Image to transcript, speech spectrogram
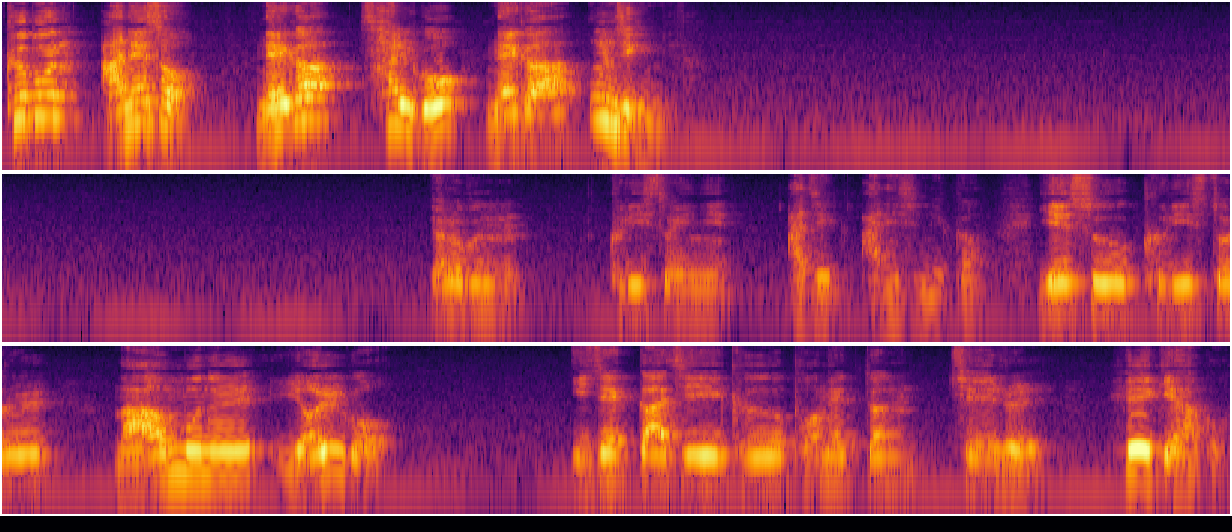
그분 안에서 내가 살고 내가 움직입니다. 여러분 그리스도인이 아직 아니십니까? 예수 그리스도를 마음 문을 열고 이제까지 그 범했던 죄를 회개하고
